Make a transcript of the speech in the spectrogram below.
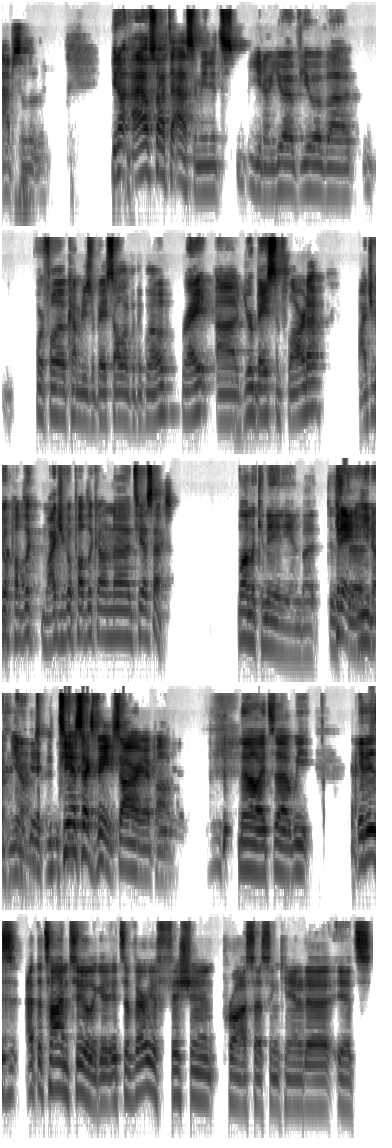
Absolutely. You know, I also have to ask. I mean, it's you know, you have you have uh, portfolio companies are based all over the globe, right? Uh, you're based in Florida. Why'd you go public? Why'd you go public on uh, TSX? Well, I'm a Canadian, but Canadian, uh, you know, you know, TSXV. Sorry, I apologize. No, it's uh, we. It is at the time too. Like it's a very efficient process in Canada. It's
